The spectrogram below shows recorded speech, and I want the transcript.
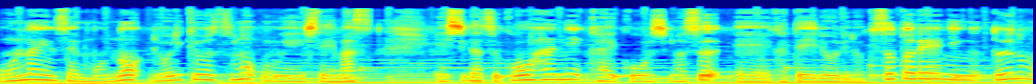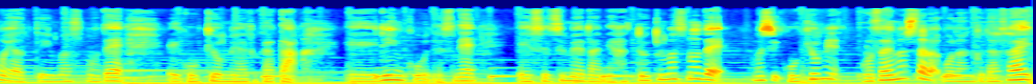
オンライン専門の料理教室も運営しています。4月後半に開講します、え家庭料理の基礎トレーニングというのもやっていますので、えご興味ある方、えリンクをですね、え説明欄に貼っておきますのでもしご興味ございましたらご覧ください。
